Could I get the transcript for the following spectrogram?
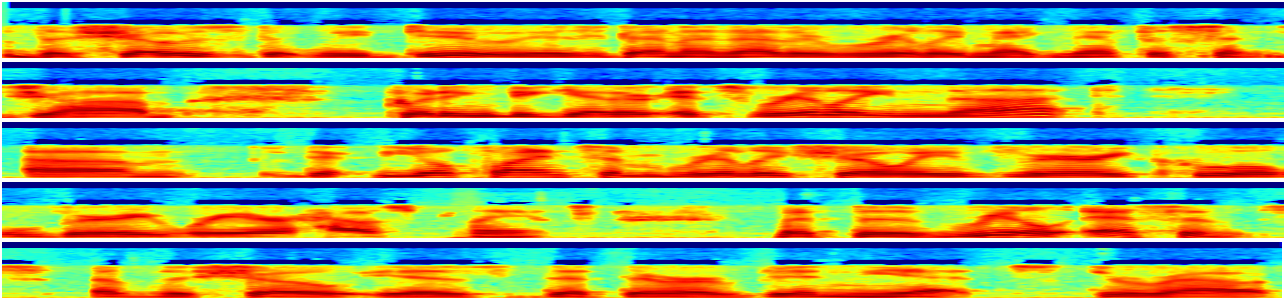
the shows that we do, has done another really magnificent job putting together. It's really not. Um, you'll find some really showy, very cool, very rare house plants, but the real essence of the show is that there are vignettes throughout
